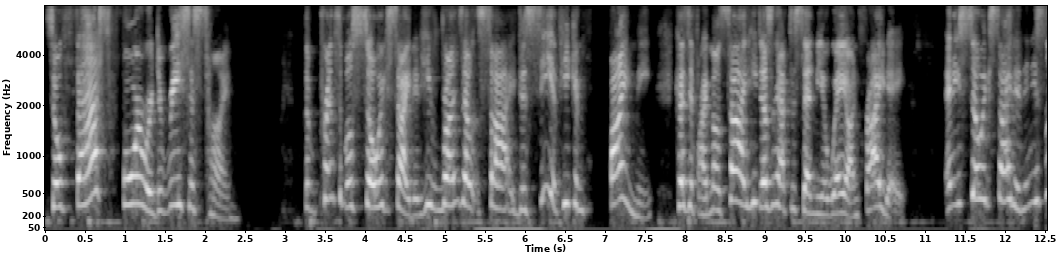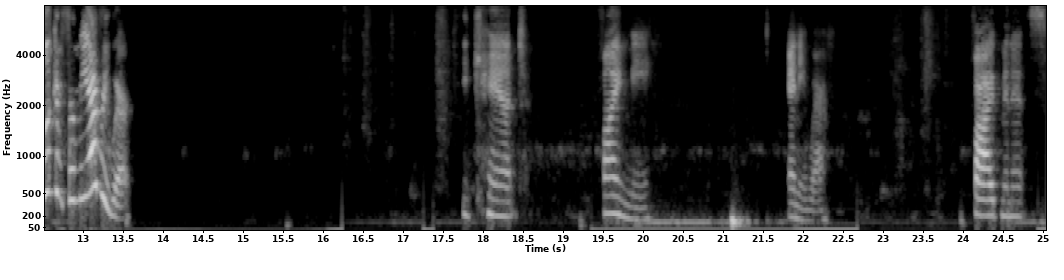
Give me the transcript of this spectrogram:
So, fast forward to recess time. The principal's so excited. He runs outside to see if he can find me. Because if I'm outside, he doesn't have to send me away on Friday. And he's so excited and he's looking for me everywhere. He can't find me anywhere. Five minutes,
